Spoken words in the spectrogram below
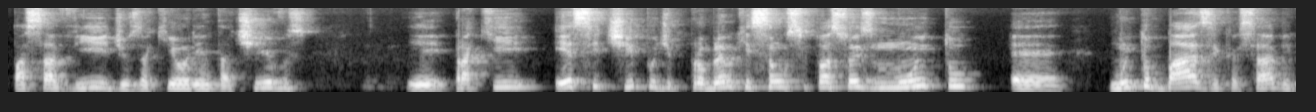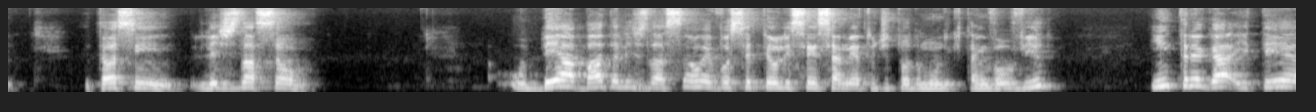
passar vídeos aqui orientativos e para que esse tipo de problema, que são situações muito é, muito básica, sabe? Então, assim, legislação. O beabá da legislação é você ter o licenciamento de todo mundo que está envolvido e entregar e ter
